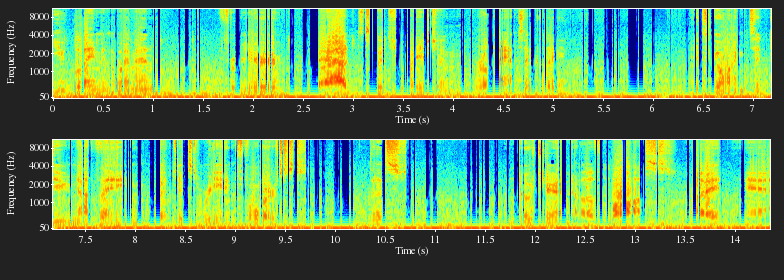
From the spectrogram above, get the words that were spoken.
you blaming women for your bad situation romantically is going to do nothing but just reinforce this notion of loss, right? And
